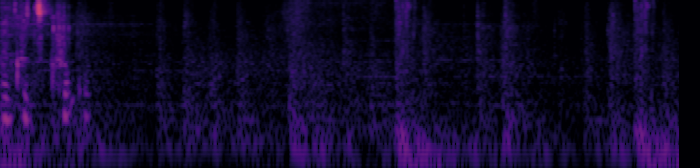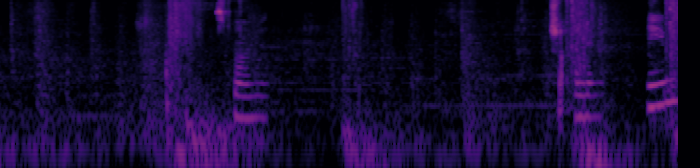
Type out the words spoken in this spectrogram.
Mal kurz gucken. Das wollen wir schon alle mitnehmen.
